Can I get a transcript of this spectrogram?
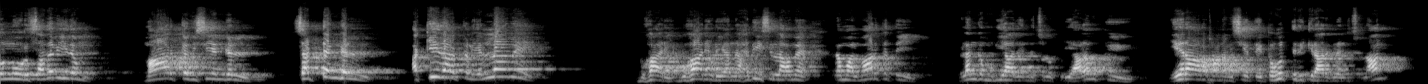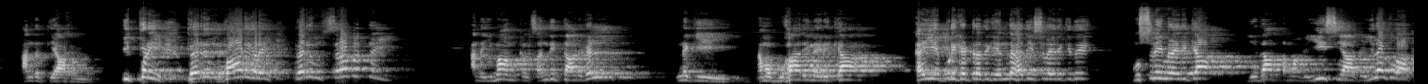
தொண்ணூறு சதவீதம் மார்க்க விஷயங்கள் சட்டங்கள் அக்கீதாக்கள் எல்லாமே புகாரி. புகாரியுடைய அந்த ஹதீஸ் இல்லாம நம்மால் மார்க்கத்தை விளங்க முடியாது என்று சொல்லக்கூடிய அளவுக்கு ஏராளமான விஷயத்தை தொகுத்திருக்கிறார்கள் என்று சொன்னால் அந்த தியாகம். இப்படி பெரும் பாடுகளை பெரும் சிரமத்தை அந்த இமாம்கள் சந்தித்தார்கள். இன்னைக்கு நம்ம புகாரில இருக்கா? கை எப்படி கட்டுறதுக்கு எந்த ஹதீஸ்ல இருக்குது? முஸ்லீம்ல இருக்கா? யதார்த்தமாக ஈஸியாக இலகுவாக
